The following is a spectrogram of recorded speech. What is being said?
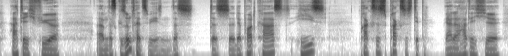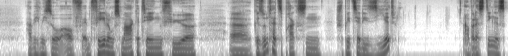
hatte ich für ähm, das Gesundheitswesen. Das, das, äh, der Podcast hieß Praxis Praxistipp. Ja, da hatte ich, äh, habe ich mich so auf Empfehlungsmarketing für äh, Gesundheitspraxen spezialisiert. Aber das Ding ist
